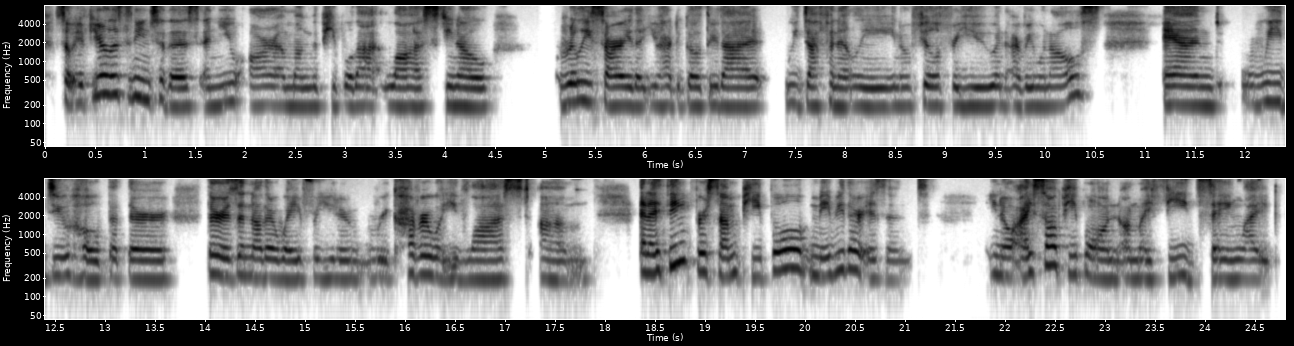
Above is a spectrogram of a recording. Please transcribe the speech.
so if you're listening to this and you are among the people that lost you know really sorry that you had to go through that we definitely you know feel for you and everyone else and we do hope that there there is another way for you to recover what you've lost um, and i think for some people maybe there isn't you know, I saw people on on my feed saying like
